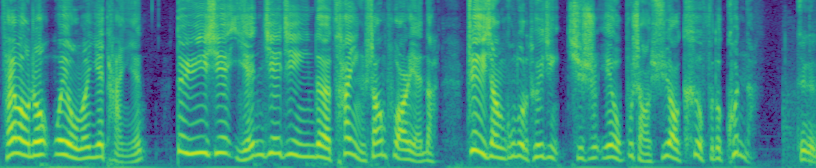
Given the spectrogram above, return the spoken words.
采访中，魏永文也坦言，对于一些沿街经营的餐饮商铺而言呢，这项工作的推进其实也有不少需要克服的困难。这个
